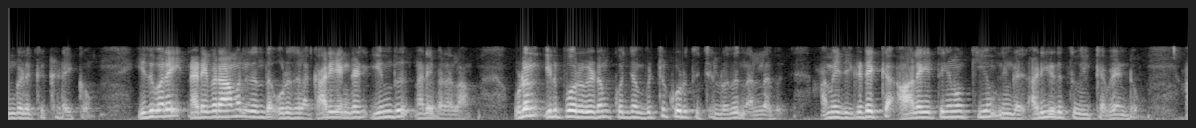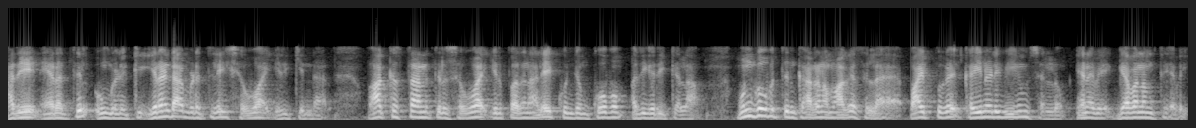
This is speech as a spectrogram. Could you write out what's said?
உங்களுக்கு கிடைக்கும். இதுவரை நடைபெறாமல் இருந்த ஒரு சில காரியங்கள் இன்று நடைபெறலாம். உடன் இருப்பவர்களிடம் கொஞ்சம் விட்டு கொடுத்து செல்வது நல்லது. அமைதி கிடைக்க ஆலயத்தை நோக்கியும் நீங்கள் அடியெடுத்து வைக்க வேண்டும். அதே நேரத்தில் உங்களுக்கு இரண்டாம் இடத்திலே செவ்வாய் இருக்கின்றார். வாக்கஸ்தானத்தில் செவ்வாய் இருப்பதனாலே கொஞ்சம் கோபம் அதிகரிக்கலாம். முன்கோபத்தின் காரணமாக சில வாய்ப்புகள் கை நழுவியும் செல்லும். எனவே கவனம் தேவை.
